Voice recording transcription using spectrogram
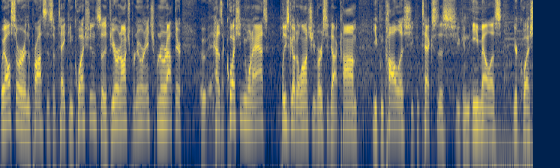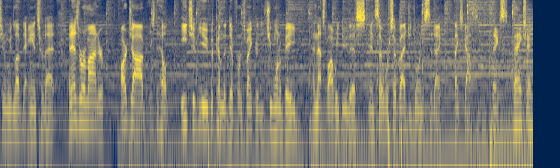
We also are in the process of taking questions. So, if you're an entrepreneur, an entrepreneur out there, has a question you want to ask, please go to launchyouniversity.com. You can call us, you can text us, you can email us your question. We'd love to answer that. And as a reminder, our job is to help each of you become the difference maker that you want to be, and that's why we do this. And so we're so glad you joined us today. Thanks, guys. Thanks. Thanks, Shane.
